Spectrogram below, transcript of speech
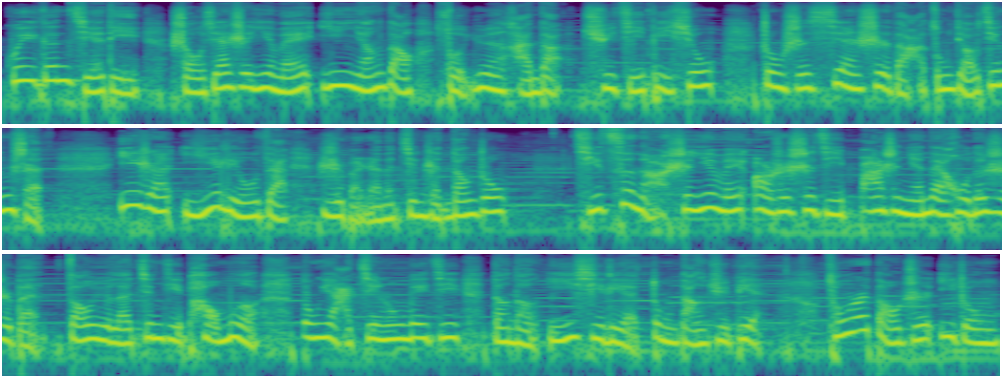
归根结底，首先是因为阴阳道所蕴含的趋吉避凶、重视现世的宗教精神，依然遗留在日本人的精神当中。其次呢，是因为二十世纪八十年代后的日本遭遇了经济泡沫、东亚金融危机等等一系列动荡巨变，从而导致一种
